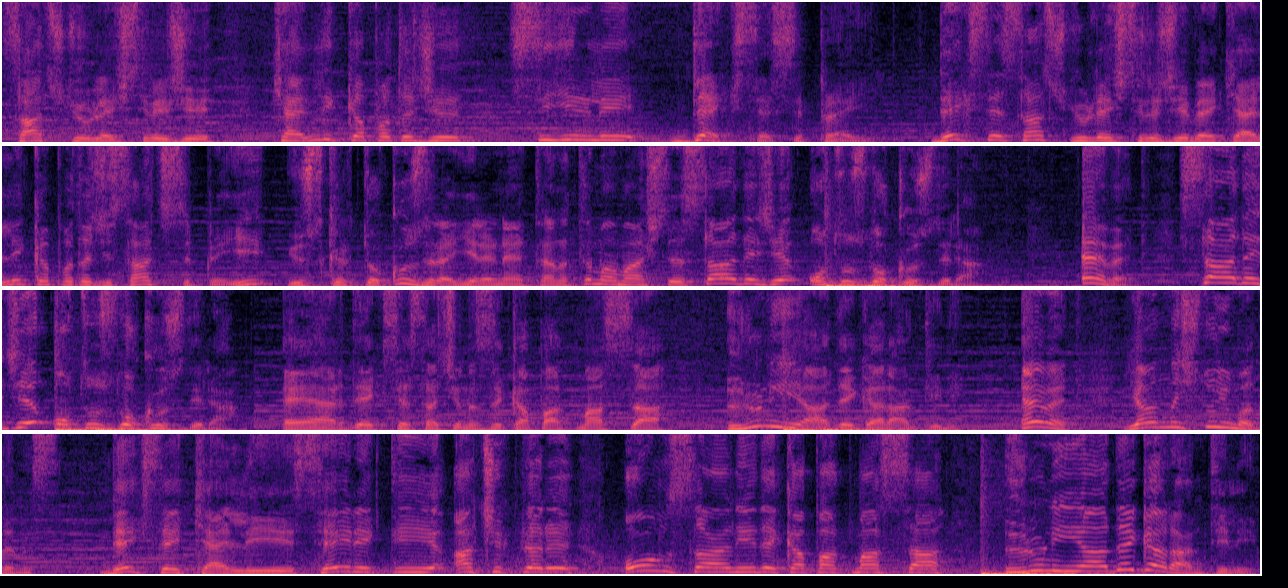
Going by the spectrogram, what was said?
Saç gürleştirici, kellik kapatıcı, sihirli Dexe sprey. Dexe saç gürleştirici ve kellik kapatıcı saç spreyi 149 lira yerine tanıtım amaçlı sadece 39 lira. Evet, sadece 39 lira. Eğer Dexe saçınızı kapatmazsa ürün iade garantili. Evet, yanlış duymadınız. Dexe kelliği, seyrekliği, açıkları 10 saniyede kapatmazsa ürün iade garantili.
